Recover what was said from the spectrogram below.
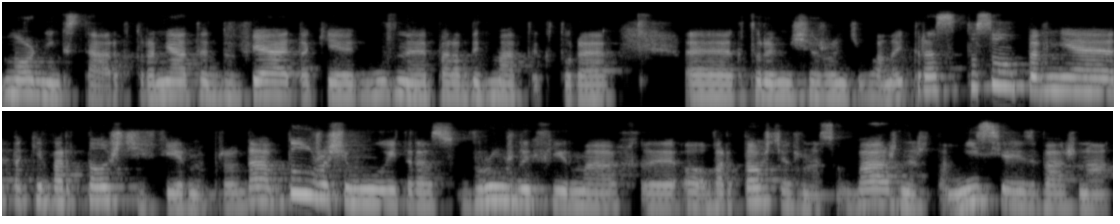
Morningstar, która miała te dwie takie główne paradygmaty, które, e, którymi się rządziła. No i teraz to są pewnie takie wartości firmy, prawda? Dużo się mówi teraz w różnych firmach e, o wartościach, że one są ważne, że ta misja jest ważna.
